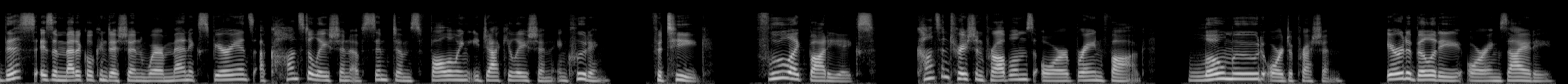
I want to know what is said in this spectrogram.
This is a medical condition where men experience a constellation of symptoms following ejaculation, including fatigue, flu-like body aches, concentration problems or brain fog, low mood or depression, irritability or anxiety.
